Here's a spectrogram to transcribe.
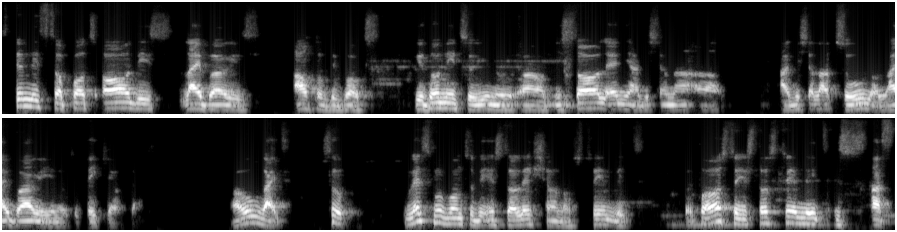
Streamlit supports all these libraries out of the box. You don't need to, you know, um, install any additional uh, additional tool or library, you know, to take care of that. All right. So let's move on to the installation of Streamlit. For us to install Streamlit is as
